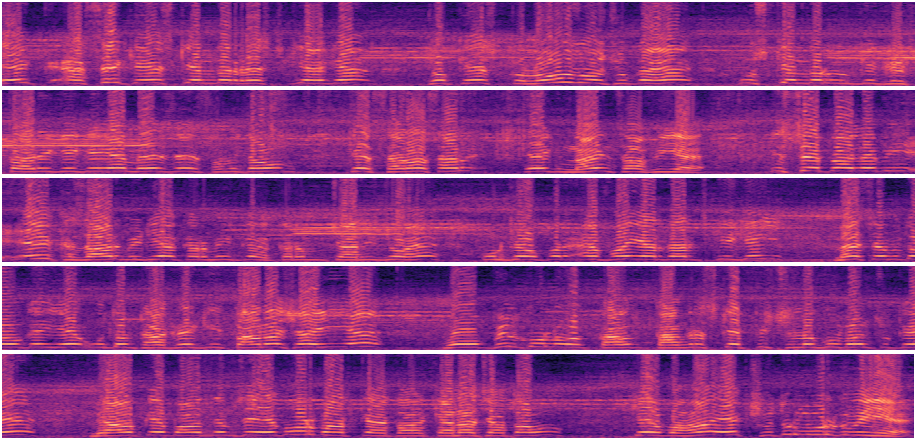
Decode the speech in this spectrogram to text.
एक ऐसे केस के अंदर अरेस्ट किया गया, जो केस क्लोज हो चुका है, उसके अंदर उनकी गिरफ्तारी की गई है। मैं इसे समझता हूँ कि सरासर एक नाइंसाफ़ी है। इससे पहले भी एक हज़ार मीडिया कर्मी, कर्मचारी जो है, उनके ऊपर एफआईआर दर्ज की गई। मैं समझता हूँ कि ये उद्धव ठाकरे की तानाशाही है। वो बिल्कुल कांग्रेस के पिछ लघु बन चुके हैं। मैं आपके माध्यम से एक और बात कहता, कहना चाहता हूँ कि वहाँ एक शुतुरमुर्ग भी है।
